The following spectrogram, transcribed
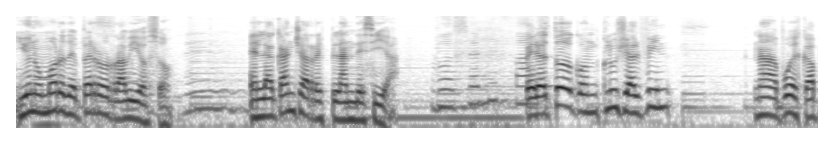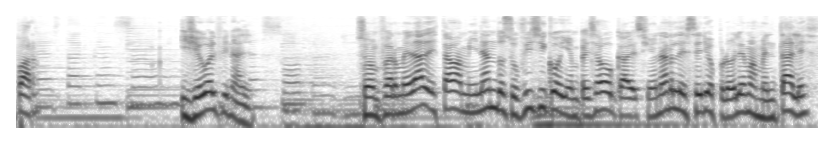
y un humor de perro rabioso. En la cancha resplandecía. Pero todo concluye al fin, nada puede escapar, y llegó el final. Su enfermedad estaba minando su físico y empezaba a ocasionarle serios problemas mentales,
